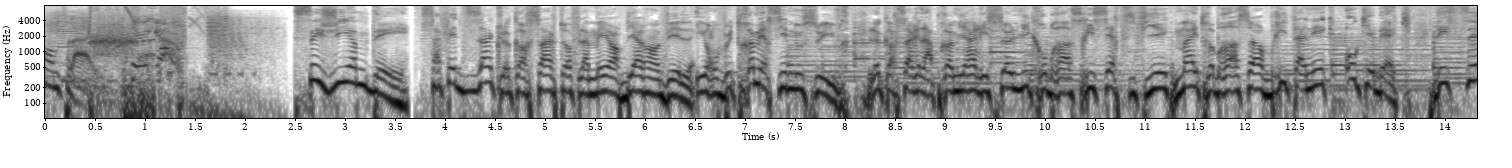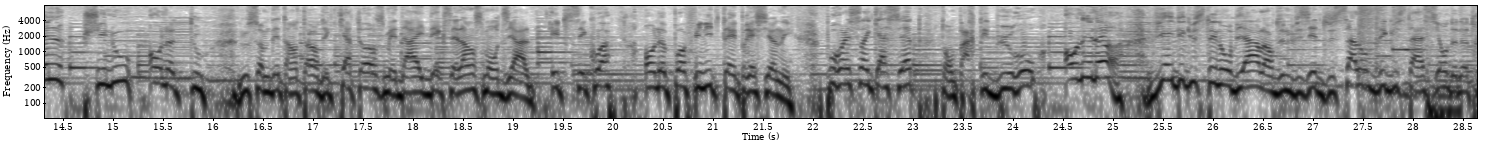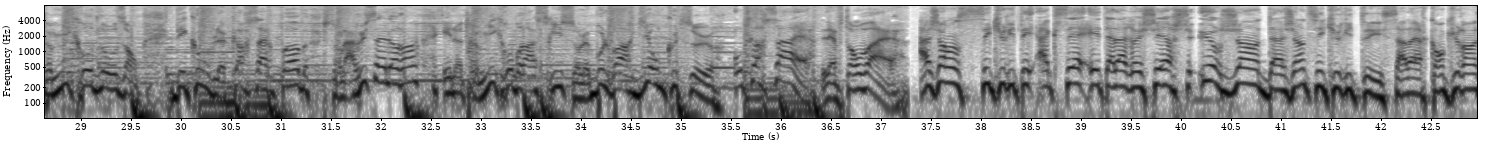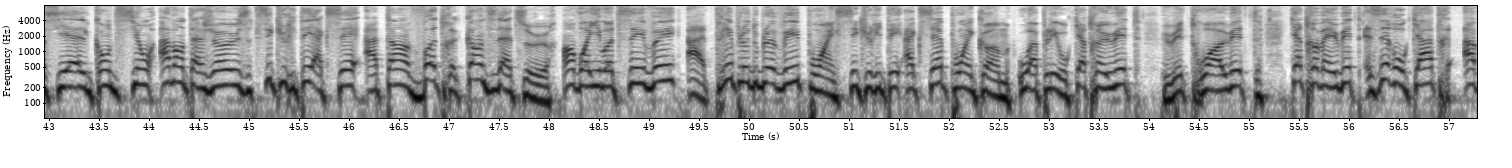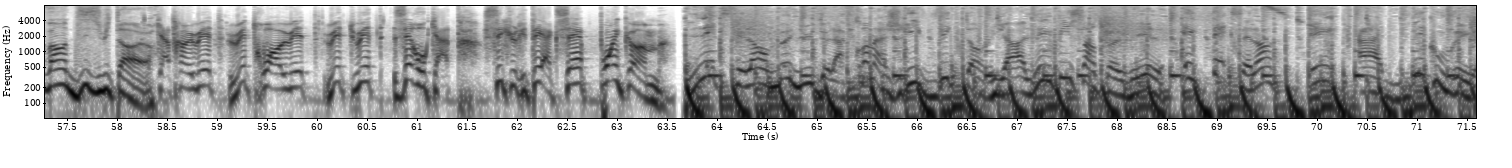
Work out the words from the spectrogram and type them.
Mont-Fly. CJMD. Ça fait 10 ans que le Corsaire t'offre la meilleure bière en ville et on veut te remercier de nous suivre. Le Corsaire est la première et seule microbrasserie certifiée maître brasseur britannique au Québec. Des styles, chez nous, on a tout. Nous sommes détenteurs de 14 médailles d'excellence mondiale. Et tu sais quoi? On n'a pas fini de t'impressionner. Pour un 5 à 7, ton party de bureau, on est là! Viens déguster nos bières lors d'une visite du salon de dégustation de notre micro de Lauson. Découvre le Corsaire Pub sur la rue Saint-Laurent et notre microbrasserie sur le boulevard Guillaume Couture. Au Corsaire, lève ton verre. Agence Sécurité Accès est à la recherche urgente d'agents de sécurité. Salaire concurrentiel, conditions avantageuses. Sécurité Accès attend votre candidature. Envoyez votre CV à www.sécuritéaccès.com ou appelez au 88 838 8804 avant 18 heures. 88 838 8804. Sécuritéaccès.com. L'excellent menu de la fromagerie Victoria Lévis Centre-Ville est excellent et à découvrir.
